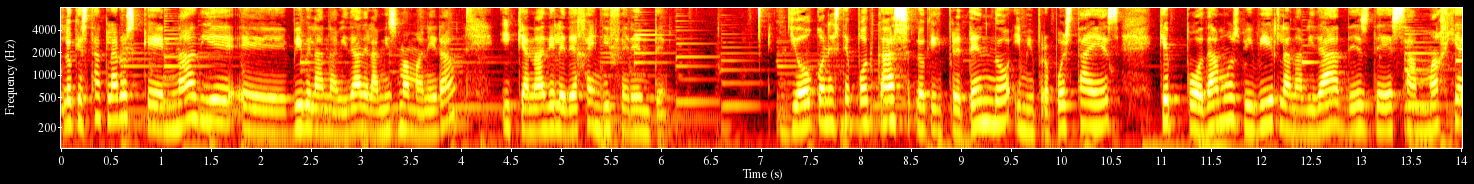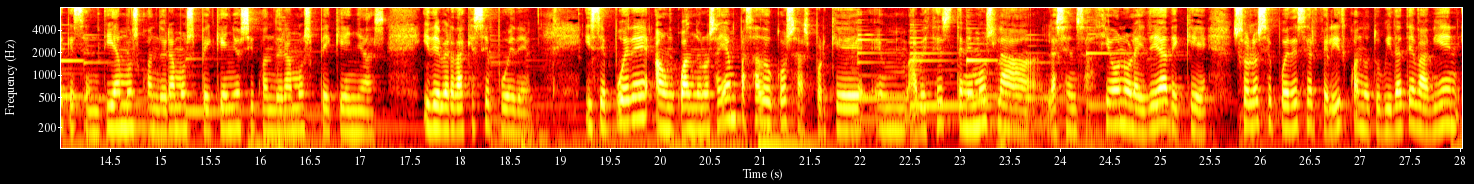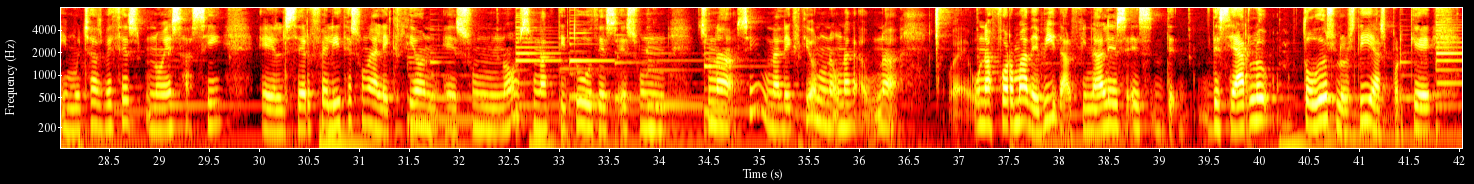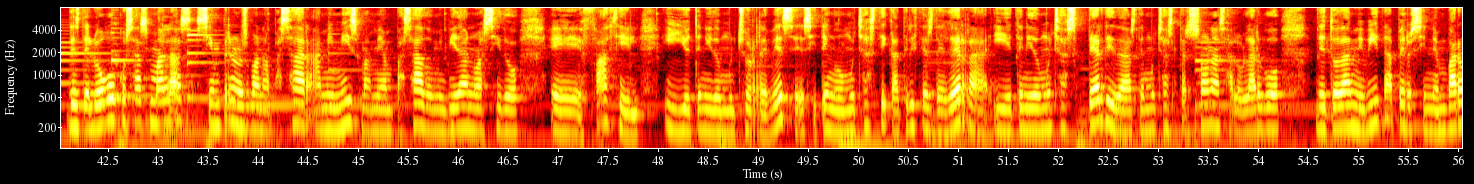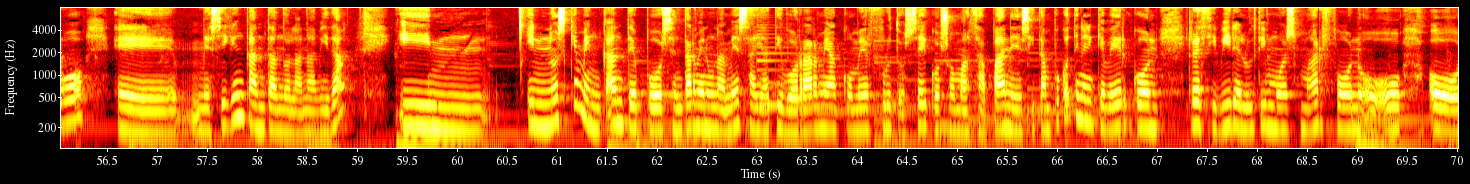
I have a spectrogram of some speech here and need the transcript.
lo que está claro es que nadie eh, vive la Navidad de la misma manera y que a nadie le deja indiferente. Yo con este podcast lo que pretendo y mi propuesta es que podamos vivir la Navidad desde esa magia que sentíamos cuando éramos pequeños y cuando éramos pequeñas. Y de verdad que se puede. Y se puede aun cuando nos hayan pasado cosas, porque em, a veces tenemos la, sensación o la idea de que solo se puede ser feliz cuando tu vida te va bien y muchas veces no es así. El ser feliz es una elección, es, un, ¿no? es una actitud, es, es, un, es una, sí, una elección, una una forma de vida, al final es, desearlo todos los días, porque desde luego cosas malas siempre nos van a pasar, a mí misma me han pasado, mi vida no ha sido eh, fácil y yo he tenido muchos reveses y tengo muchas cicatrices de guerra y he tenido muchas pérdidas de muchas personas a lo largo de toda mi vida, pero sin embargo eh, me sigue encantando la Navidad. Y mm, y no es que me encante por sentarme en una mesa y atiborrarme a comer frutos secos o mazapanes, y tampoco tiene que ver con recibir el último smartphone o,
